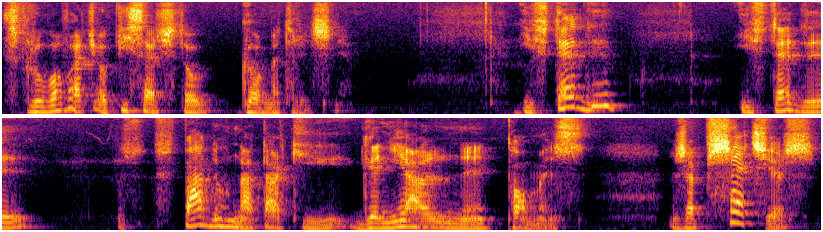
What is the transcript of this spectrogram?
spróbować opisać to geometrycznie. I wtedy, i wtedy wpadł na taki genialny pomysł, że przecież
